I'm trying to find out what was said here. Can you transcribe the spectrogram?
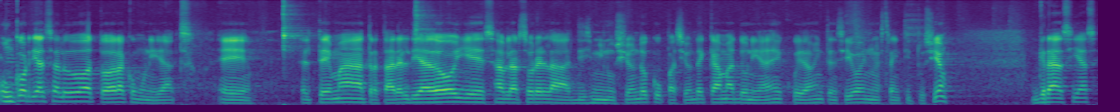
Un cordial saludo a toda la comunidad. Eh, el tema a tratar el día de hoy es hablar sobre la disminución de ocupación de camas de unidades de cuidados intensivos en nuestra institución. Gracias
